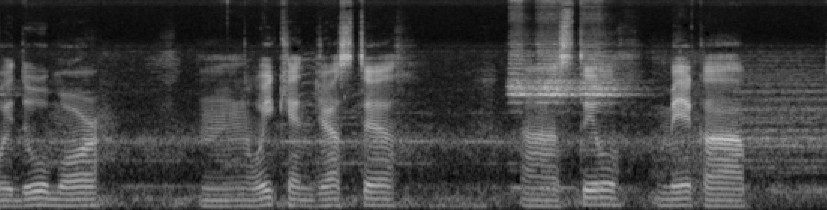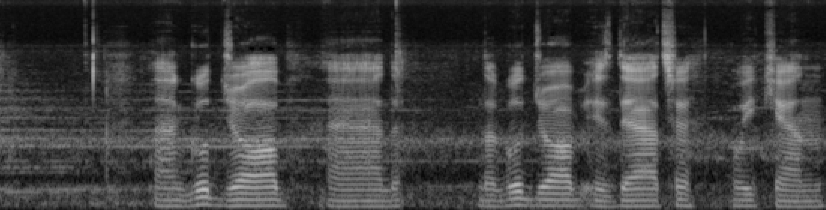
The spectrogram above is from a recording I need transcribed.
we do more? Mm, we can just uh, uh, still make a, a good job and the good job is that we can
